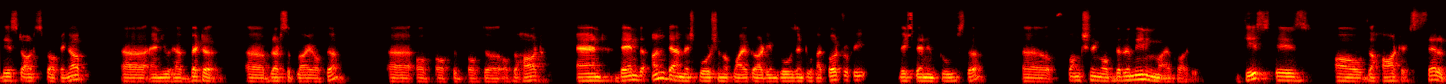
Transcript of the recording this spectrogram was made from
they start sprouting up uh, and you have better uh, blood supply of the uh, of, of the of the of the heart and then the undamaged portion of myocardium goes into hypertrophy which then improves the uh, functioning of the remaining myocardium this is how the heart itself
